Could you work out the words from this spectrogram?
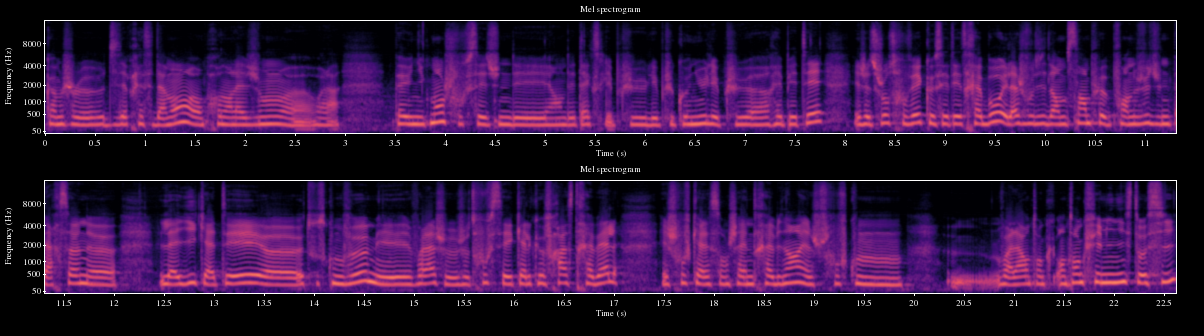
comme je le disais précédemment, en prenant l'avion, euh, voilà pas uniquement, je trouve que c'est une des, un des textes les plus, les plus connus, les plus euh, répétés. Et j'ai toujours trouvé que c'était très beau. Et là, je vous dis d'un simple point de vue d'une personne euh, laïque, athée, euh, tout ce qu'on veut. Mais voilà, je, je, trouve ces quelques phrases très belles. Et je trouve qu'elles s'enchaînent très bien. Et je trouve qu'on. voilà, en tant, que, en tant que féministe aussi.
